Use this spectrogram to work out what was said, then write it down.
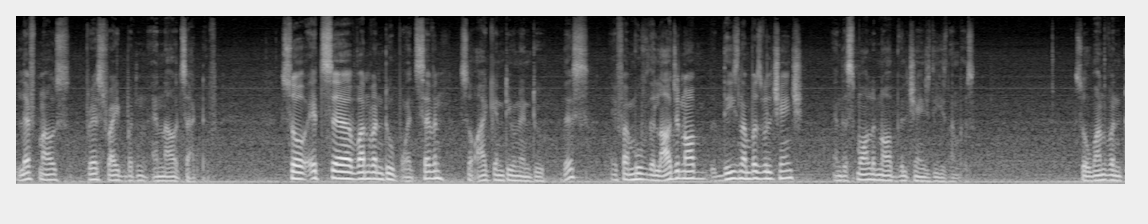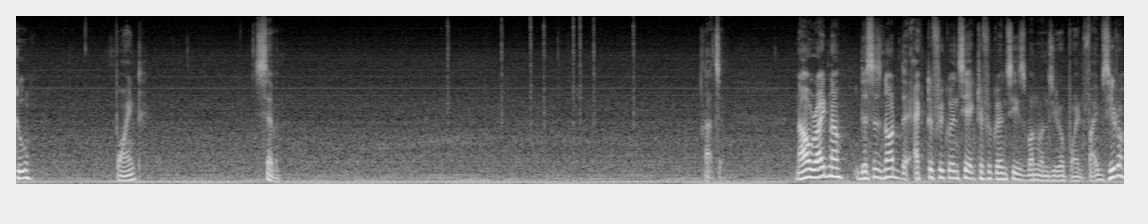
left mouse, press right button, and now it's active. So it's uh, 112.7. So I can tune into this. If I move the larger knob, these numbers will change, and the smaller knob will change these numbers. So 112.7. That's it. Now, right now, this is not the active frequency. Active frequency is 110.50.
